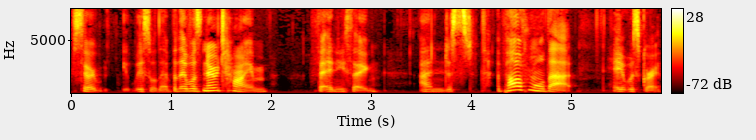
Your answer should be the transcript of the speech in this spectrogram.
So it was all there, but there was no time for anything. And just apart from all that, it was great.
